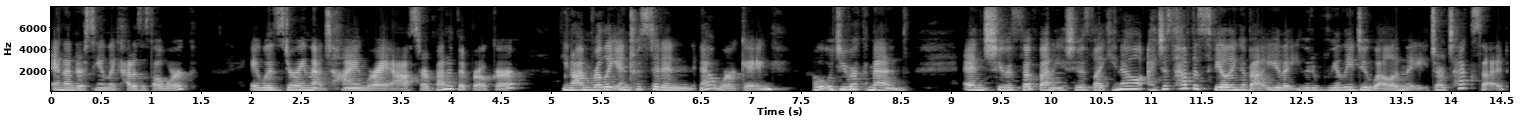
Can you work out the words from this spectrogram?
and understand like how does this all work? It was during that time where I asked our benefit broker, you know, I'm really interested in networking. What would you recommend? And she was so funny. She was like, You know, I just have this feeling about you that you would really do well in the HR tech side.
